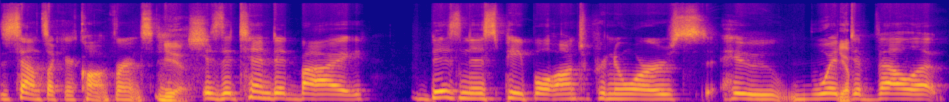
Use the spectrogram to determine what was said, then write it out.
sounds like a conference. Yes. is attended by business people, entrepreneurs who would Yep. develop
